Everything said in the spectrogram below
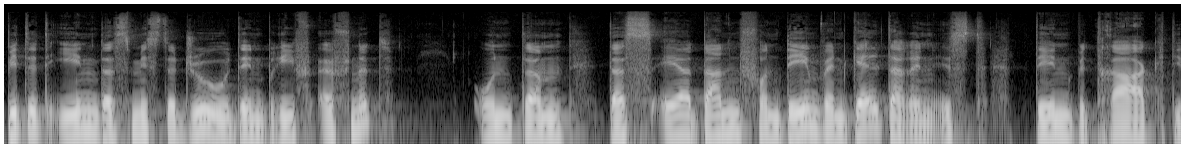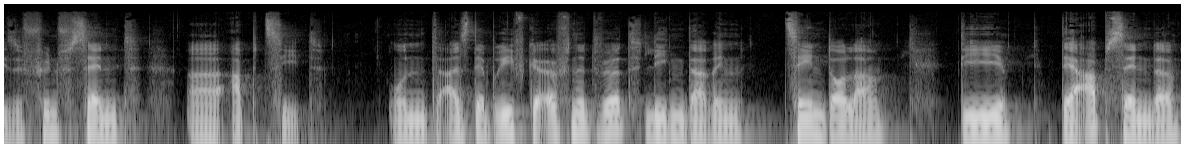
bittet ihn, dass Mr. Drew den Brief öffnet und ähm, dass er dann von dem, wenn Geld darin ist, den Betrag, diese 5 Cent, äh, abzieht. Und als der Brief geöffnet wird, liegen darin 10 Dollar, die der Absender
